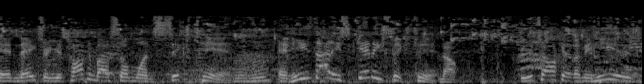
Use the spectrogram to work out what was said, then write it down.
in nature. You're talking about someone 6'10", mm-hmm. and he's not a skinny 6'10". No. You're talking, I mean, he is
